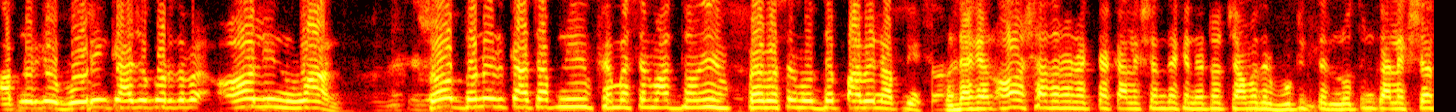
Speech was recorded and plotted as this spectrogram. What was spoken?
আপনার গিয়ে বোরিং কাজও করতে পারে অল ইন ওয়ান সব ধরনের কাজ আপনি ফেমাসের মাধ্যমে ফেমাসের মধ্যে পাবেন আপনি। দেখেন, অসাধারণ একটা কালেকশন দেখেন, এটা হচ্ছে আমাদের বুটিক্স এর নতুন কালেকশন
